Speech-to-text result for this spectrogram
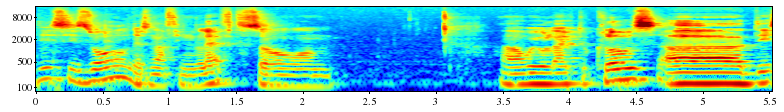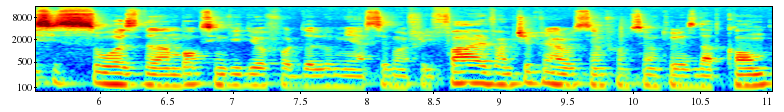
this is all. There's nothing left so um, uh, we would like to close. Uh, this is, was the unboxing video for the Lumia 735. I'm Ciprian from 7tutorials.com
